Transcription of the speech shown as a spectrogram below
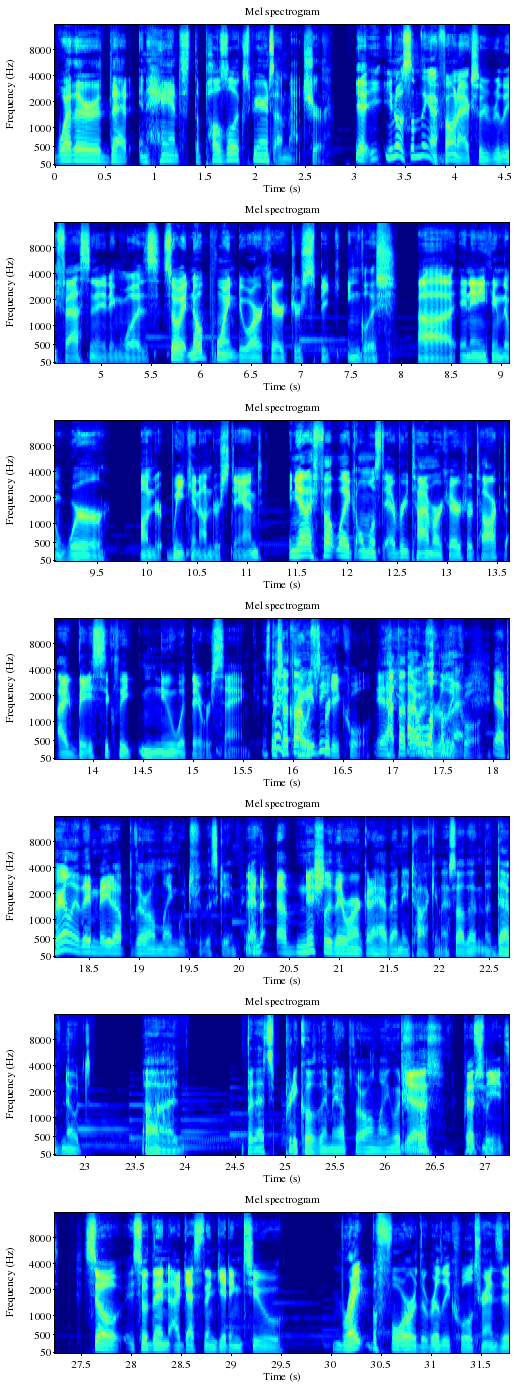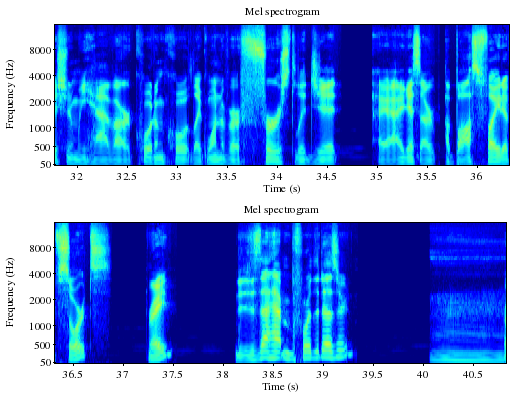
Whether that enhanced the puzzle experience, I'm not sure. Yeah, you know something I found actually really fascinating was so at no point do our characters speak English uh, in anything that we're under we can understand, and yet I felt like almost every time our character talked, I basically knew what they were saying, Isn't which I thought was pretty cool. Yeah, I thought that I was really that. cool. Yeah, apparently they made up their own language for this game. Yeah. And initially they weren't going to have any talking. I saw that in the dev notes. Uh, but that's pretty cool that they made up their own language Yeah, for this. Pretty That's sweet. neat. So so then I guess then getting to right before the really cool transition, we have our quote unquote like one of our first legit, I, I guess our a boss fight of sorts, right? Does that happen before the desert?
